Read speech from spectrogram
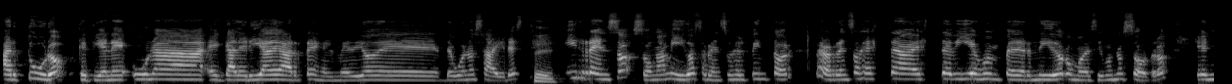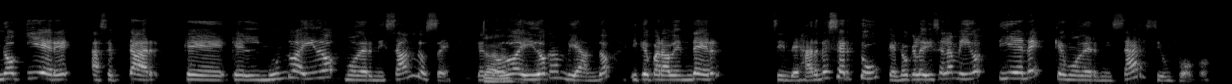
Arturo, que tiene una eh, galería de arte en el medio de, de Buenos Aires, sí, y Renzo son amigos, Renzo es el pintor, pero Renzo es esta- este viejo empedernido, como decimos nosotros, que no quiere aceptar que, que el mundo ha ido modernizándose, que Claro. todo ha ido cambiando y que para vender, sin dejar de ser tú, que es lo que le dice el amigo, tiene que modernizarse un poco.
